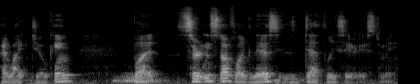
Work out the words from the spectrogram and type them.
I like joking, but certain stuff like this is deathly serious to me.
